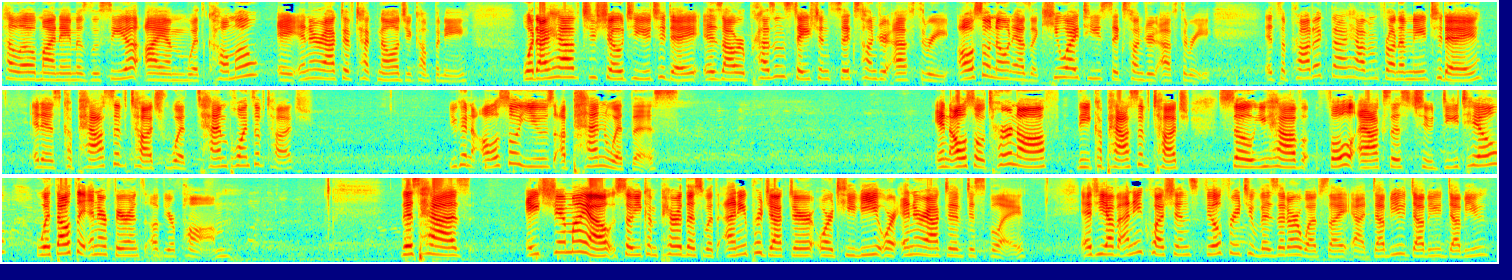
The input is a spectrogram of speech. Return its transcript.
Hello, my name is Lucia. I am with QOMO, a interactive technology company. What I have to show to you today is our PresenStation 600F3, also known as a QIT 600F3. It's a product that I have in front of me today. It is capacitive touch with 10 points of touch. You can also use a pen with this. And also turn off the capacitive touch so you have full access to detail without the interference of your palm. This has HDMI out, so you can pair this with any projector or TV or interactive display. If you have any questions, feel free to visit our website at www.qomo.com.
